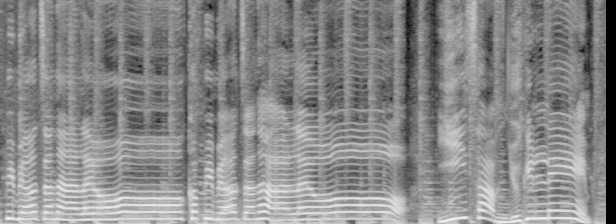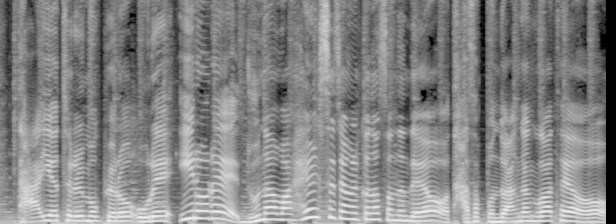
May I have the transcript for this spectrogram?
커피 몇 잔 할래요? 커피 몇 잔 할래요? 2361님, 다이어트를 목표로 올해 1월에 누나와 헬스장을 끊었었는데요. 다섯 번도 안 간 것 같아요.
